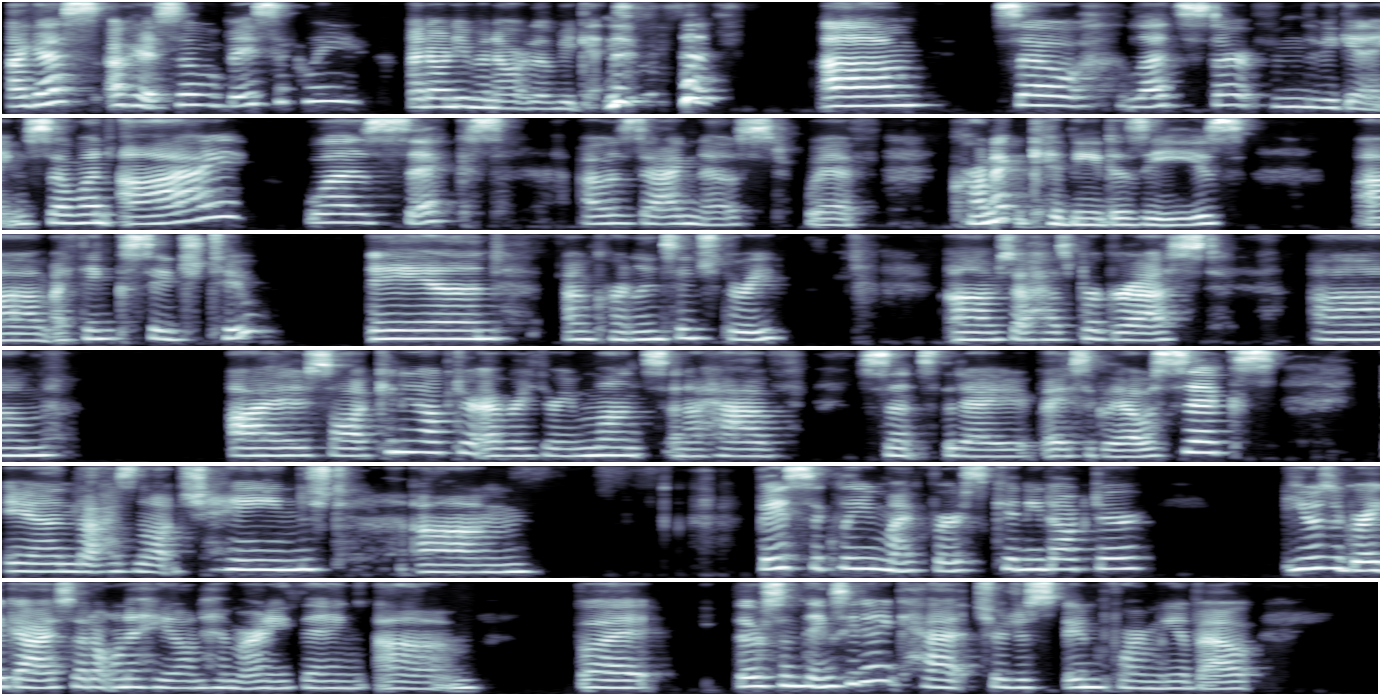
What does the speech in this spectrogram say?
I guess okay, so basically I don't even know where to begin. um, so let's start from the beginning. So when I was six, I was diagnosed with chronic kidney disease. Um, I think stage two, and I'm currently in stage three. Um, so it has progressed. Um, I saw a kidney doctor every three months, and I have since the day basically I was six, and that has not changed. Um, basically, my first kidney doctor he was a great guy, so I don't want to hate on him or anything. Um, but there were some things he didn't catch or just inform me about.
